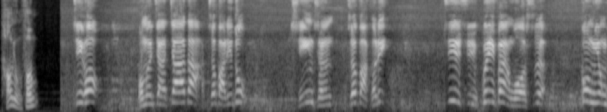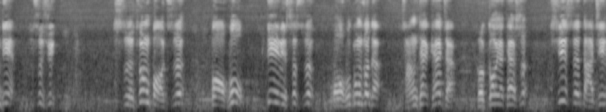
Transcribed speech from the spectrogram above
陶永峰，今后。我们将加大执法力度，形成执法合力，继续规范我市供用电秩序，始终保持保护电力设施保护工作的常态开展和高压态势，及时打击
